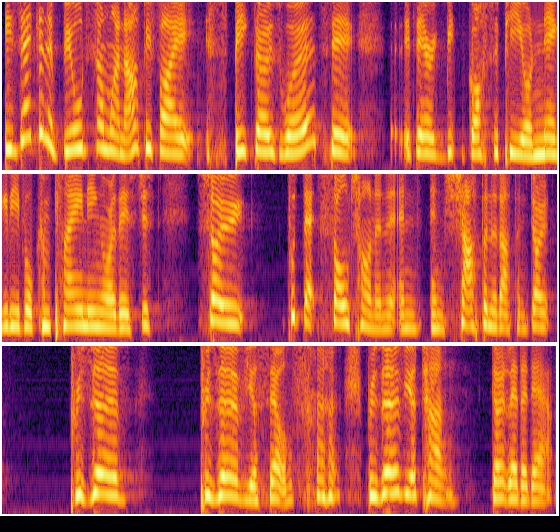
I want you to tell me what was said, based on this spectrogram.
is that going to build someone up if I speak those words? They're, if they're a bit gossipy or negative or complaining or there's just, so put that salt on and, and, and sharpen it up and don't preserve, preserve yourself. preserve your tongue. Don't let it out.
